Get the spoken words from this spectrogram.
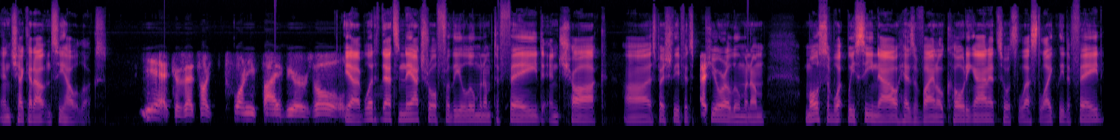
and check it out and see how it looks. Yeah, because that's like 25 years old. Yeah, what that's natural for the aluminum to fade and chalk, uh, especially if it's pure aluminum. Most of what we see now has a vinyl coating on it, so it's less likely to fade.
